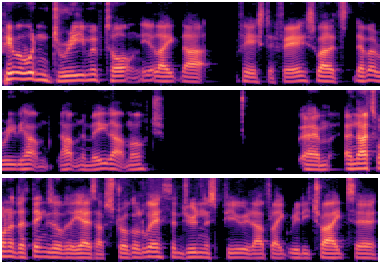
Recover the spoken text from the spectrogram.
people wouldn't dream of talking to you like that face to face. Well, it's never really happened happened to me that much. Um, and that's one of the things over the years I've struggled with. And during this period, I've like really tried to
